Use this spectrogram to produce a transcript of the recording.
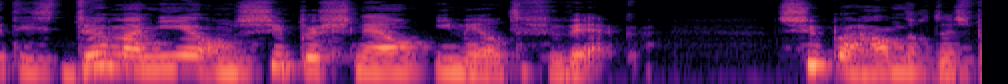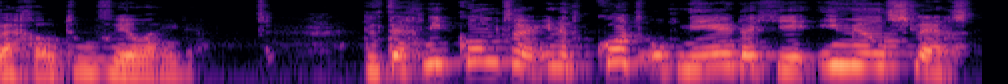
het is de manier om supersnel e-mail te verwerken. Super handig dus bij grote hoeveelheden. De techniek komt er in het kort op neer dat je je e-mail slechts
